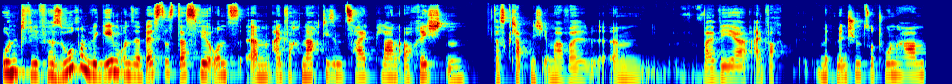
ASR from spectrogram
Und wir versuchen, wir geben unser Bestes, dass wir uns ähm, einfach nach diesem Zeitplan auch richten. Das klappt nicht immer, weil ähm, weil wir einfach mit Menschen zu tun haben.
